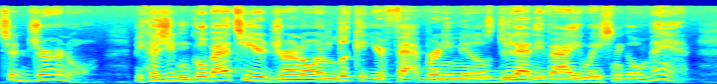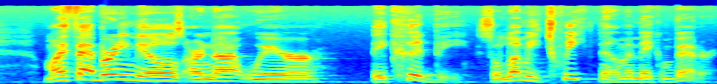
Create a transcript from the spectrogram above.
to journal because you can go back to your journal and look at your fat burning meals, do that evaluation and go, man, my fat burning meals are not where they could be. So let me tweak them and make them better.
